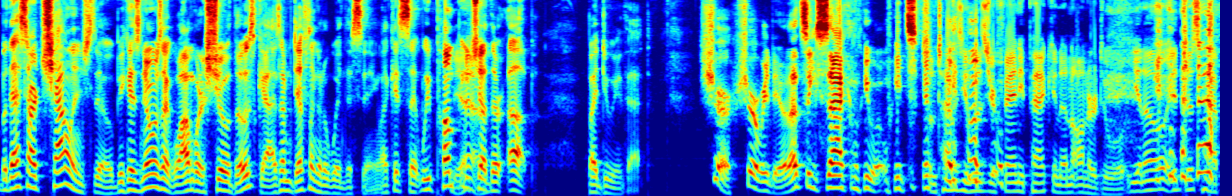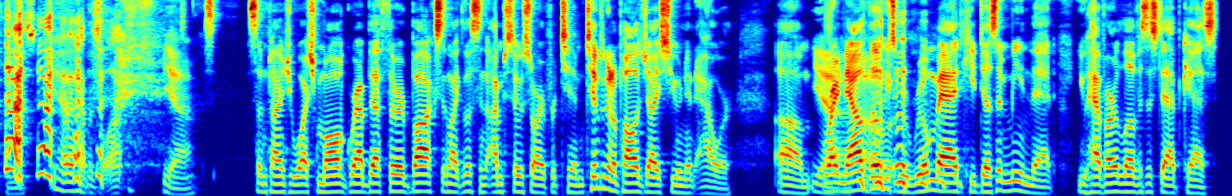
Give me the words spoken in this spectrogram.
But that's our challenge, though, because no one's like, well, I'm going to show those guys. I'm definitely going to win this thing. Like it's that we pump each other up by doing that. sure, sure we do. That's exactly what we do. Sometimes you lose your fanny pack in an honor duel. You know, it just happens. yeah, that happens a lot. Yeah. Sometimes you watch Maul grab that third box and like, listen, I'm so sorry for Tim. Tim's going to apologize to you in an hour. Um, Yeah. Right now, though, he's going to be real mad. He doesn't mean that. You have our love as a stabcast.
